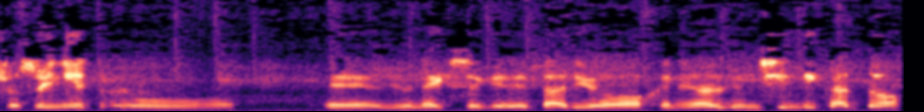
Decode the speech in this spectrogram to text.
Yo soy nieto de un, de un ex secretario general de un sindicato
